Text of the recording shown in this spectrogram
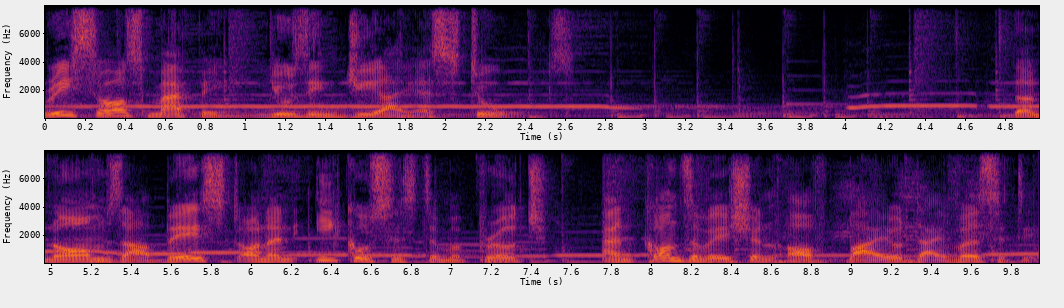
resource mapping using GIS tools. The norms are based on an ecosystem approach and conservation of biodiversity.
